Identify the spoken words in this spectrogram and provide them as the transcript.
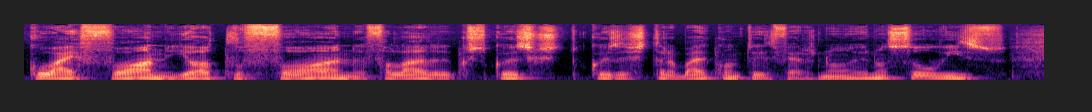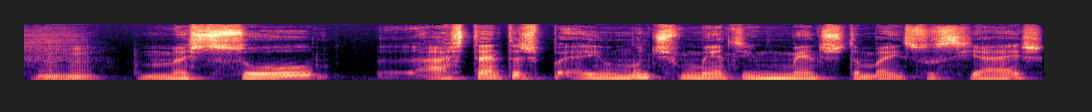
com o iPhone e ao telefone a falar coisas, coisas de trabalho quando estou de férias. Não, eu não sou isso. Uhum. Mas sou às tantas, em muitos momentos, em momentos também sociais,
